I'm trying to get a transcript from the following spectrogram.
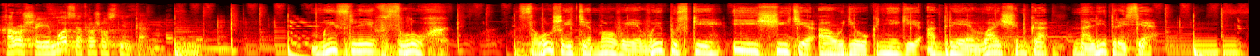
хорошие эмоции от хорошего снимка. Мысли вслух. Слушайте новые выпуски и ищите аудиокниги Андрея Ващенко на Литресе. Thank you.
